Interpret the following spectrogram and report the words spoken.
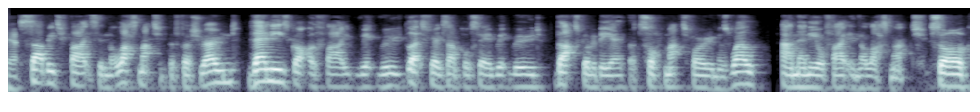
Yep. Savage fights in the last match of the first round. Then he's got to fight Rick Rude. Let's, for example, say Rick Rude. That's going to be a, a, tough match for him as well. And then he'll fight in the last match. So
